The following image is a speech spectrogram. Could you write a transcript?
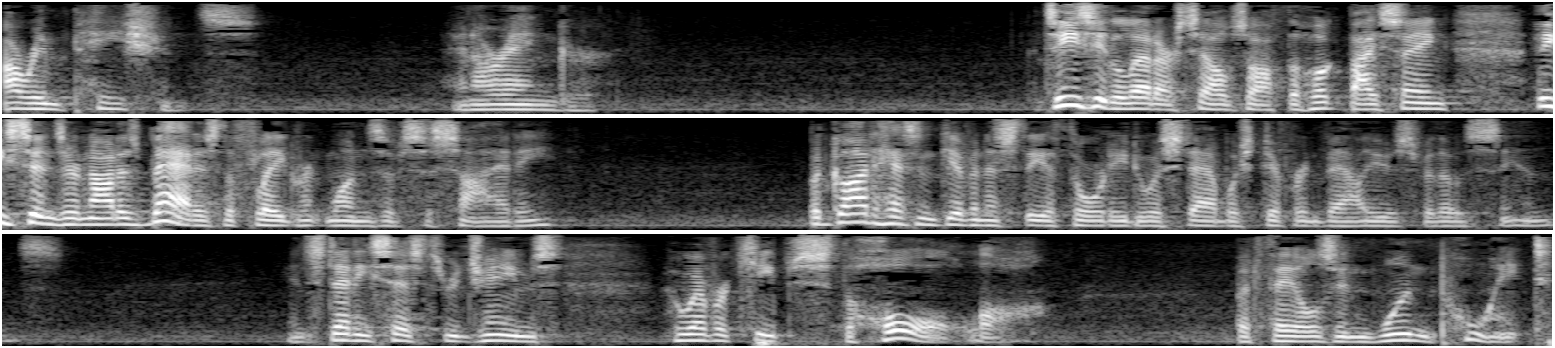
our impatience, and our anger? It's easy to let ourselves off the hook by saying these sins are not as bad as the flagrant ones of society. But God hasn't given us the authority to establish different values for those sins. Instead, He says through James, whoever keeps the whole law but fails in one point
